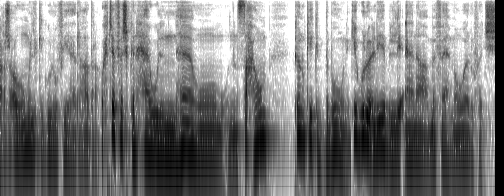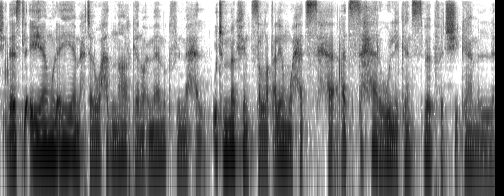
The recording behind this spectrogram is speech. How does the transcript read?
رجعوا هما اللي كيقولوا فيه هاد الهضرة. وحتى فاش كنحاول ننهاهم وننصحهم كانوا كيكذبوني. كيقولوا عليا باللي أنا ما فاهمة والو في هادشي دازت الأيام والأيام حتى لواحد النهار كانوا عمامك في المحل. وتماك فين تسلط عليهم واحد السحار. هاد السحار هو اللي كان السبب في هادشي كامل.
